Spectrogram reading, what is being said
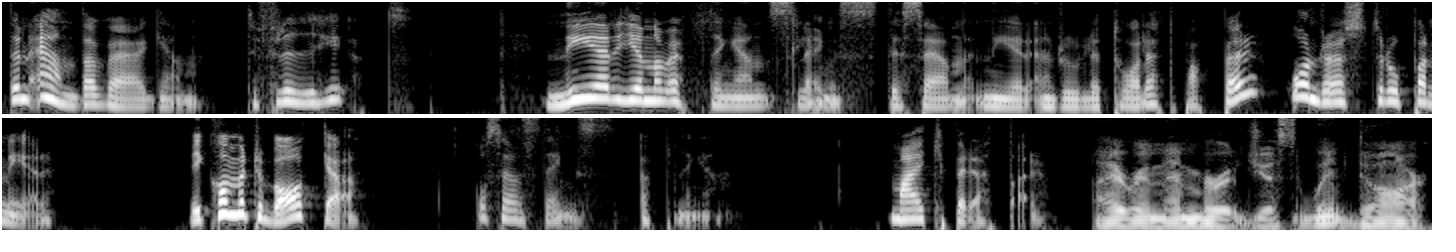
Den enda vägen till frihet. Ner genom öppningen slängs det sen ner en rulle toalettpapper och en röst ropar ner. Vi kommer tillbaka. Och sen stängs öppningen. Mike berättar. I remember it just went dark.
